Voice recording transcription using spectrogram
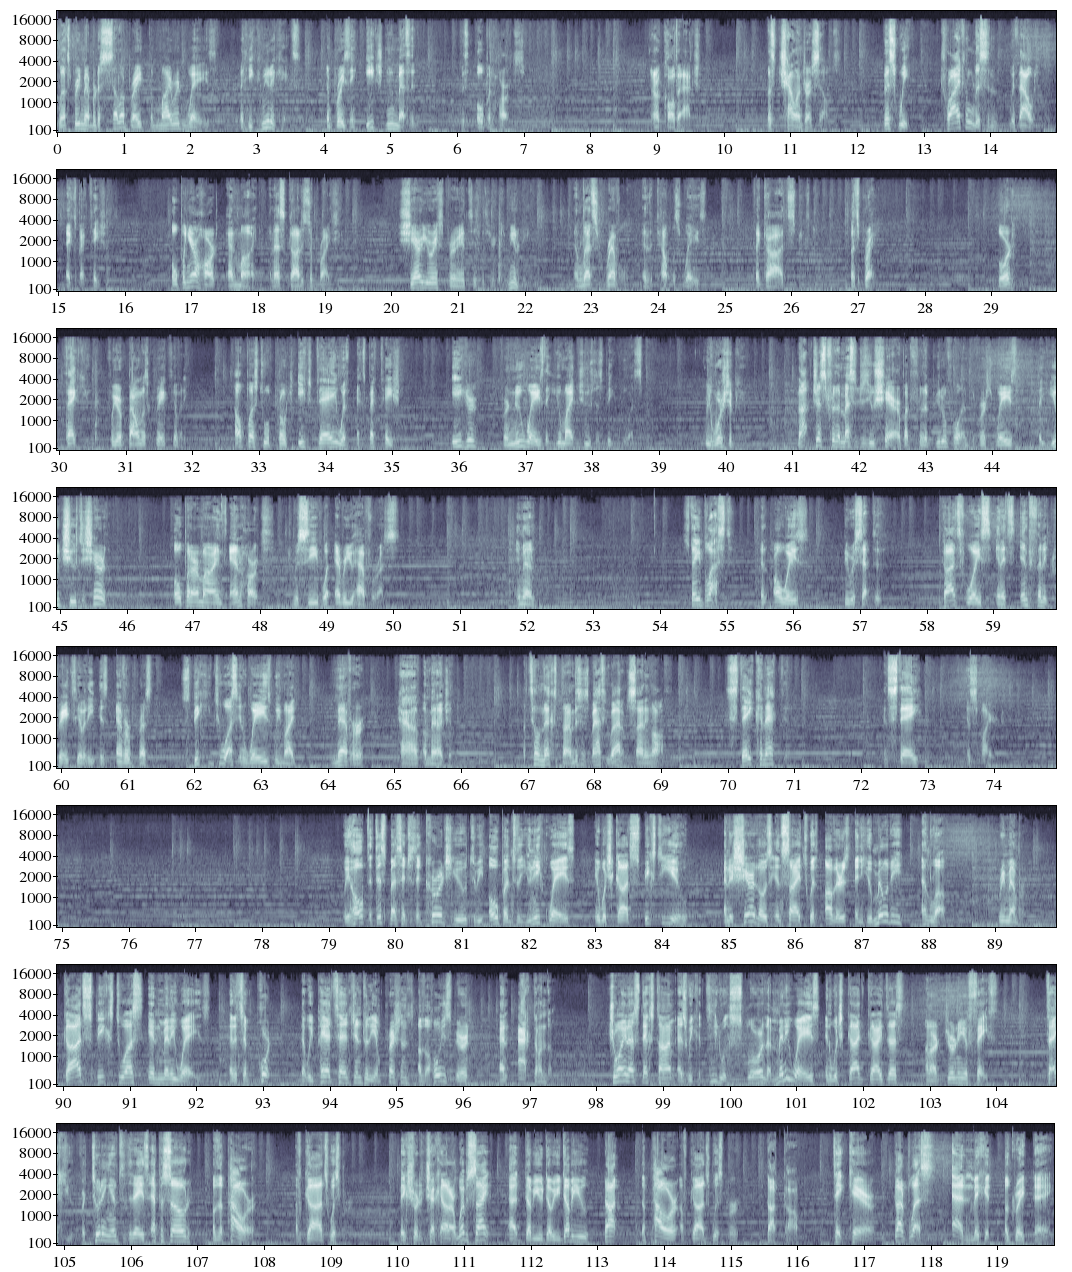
let's remember to celebrate the myriad ways that he communicates, embracing each new method with open hearts. And our call to action. Let's challenge ourselves. This week, try to listen without expectations. Open your heart and mind and ask God to surprise you. Share your experiences with your community and let's revel in the countless ways that God speaks to us. Let's pray. Lord, thank you for your boundless creativity. Help us to approach each day with expectation eager for new ways that you might choose to speak to us. We worship you, not just for the messages you share, but for the beautiful and diverse ways that you choose to share them. Open our minds and hearts to receive whatever you have for us. Amen. Stay blessed and always be receptive. God's voice, in its infinite creativity, is ever present, speaking to us in ways we might never have imagined. Until next time, this is Matthew Adams signing off. stay connected, and stay inspired. We hope that this message has encouraged you to be open to the unique ways in which God speaks to you and to share those insights with others in humility and love. Remember, God speaks to us in many ways, and it's important that we pay attention to the impressions of the Holy Spirit and act on them. Join us next time as we continue to explore the many ways in which God guides us on our journey of faith. Thank you for tuning in to today's episode of The Power of God's Whisper. Make sure to check out our website at www.thepowerofgodswhisper.com. Take care, God bless, and make it a great day.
